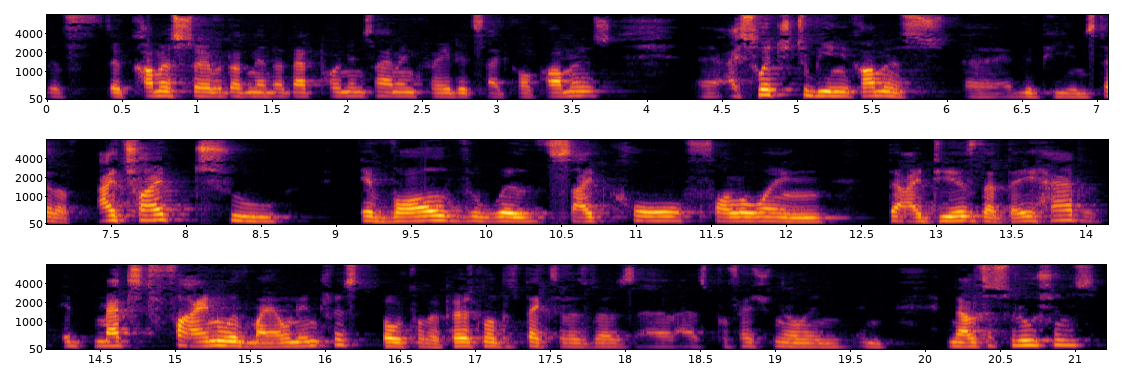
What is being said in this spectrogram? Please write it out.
the, the commerce server.net at that point in time and created Sitecore Commerce. Uh, I switched to being a commerce uh, MVP instead of. I tried to evolve with Sitecore following the ideas that they had. It matched fine with my own interest, both from a personal perspective as well as, uh, as professional in, in, in Alpha Solutions.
